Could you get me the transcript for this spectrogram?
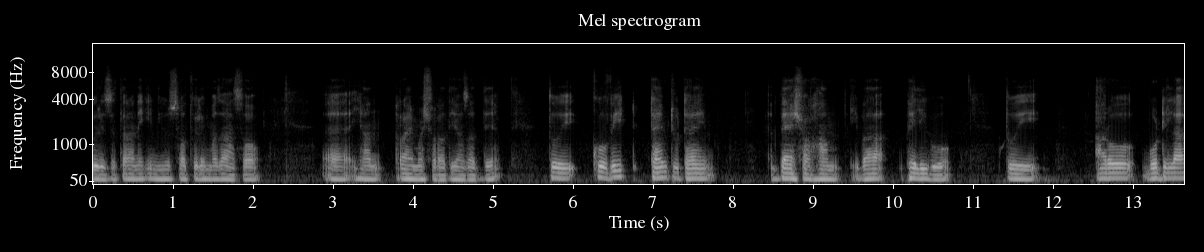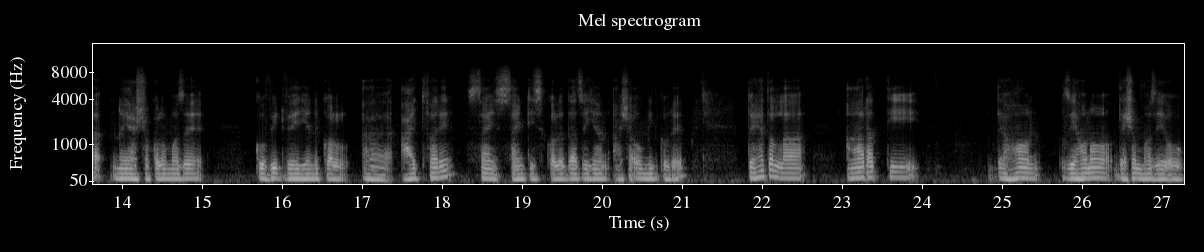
করেছে তারা নাকি নিউজ হতলে মজা আস ইয়ান রায় মশরা দিয়া যাতে তো কোভিড টাইম টু টাইম বেশর হাম ইবা ফেলিব তুই আরও বডিলা নয়া সকলের মাঝে কোভিড ভেরিয়েন্ট কল আইত ফারে সাইন্টিস্ট কলে দা ইয়ান আশা উমিদ করে তো হেতল্লা আর আত্মি দেহন, যেহন দেশের মাঝে হোক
